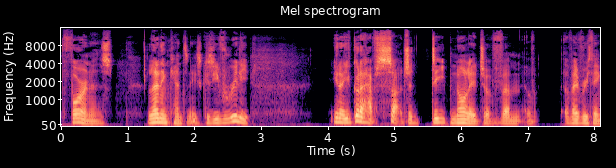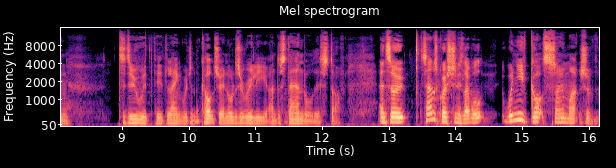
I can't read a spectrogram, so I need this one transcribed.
foreigners learning Cantonese because you've really, you know, you've got to have such a deep knowledge of um, of of everything to do with the language and the culture in order to really understand all this stuff. And so Sam's question is like, well, when you've got so much of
